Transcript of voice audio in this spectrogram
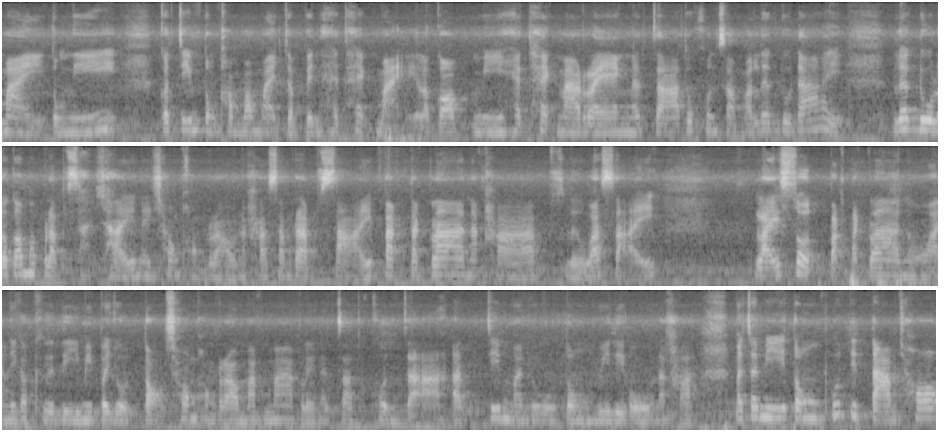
ใหม่ตรงนี้ ก็จิ้มตรงคำว่าใหม่จะเป็นแฮชแท็กใหม่ แล้วก็มีแฮชแท็กมาแรงนะจ๊ะ ทุกคนสามารถเลือกดูได้ เลือกดูแล้วก็มาปรับใช้ในช่องของเรานะคะสำหรับสายปักตะกร้านะคะ หรือว่าสาย ไลฟ์สดปักตะกร้าเนาะอันนี้ก็คือดีมีประโยชน์ต่อช่องของเรามาก ๆ เลยนะจ๊ะ ทุกคนจ๋าอัดจิ้มมาดูตรงวิดีโอนะคะ มันจะมีตรงผู้ติดตามชอบ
